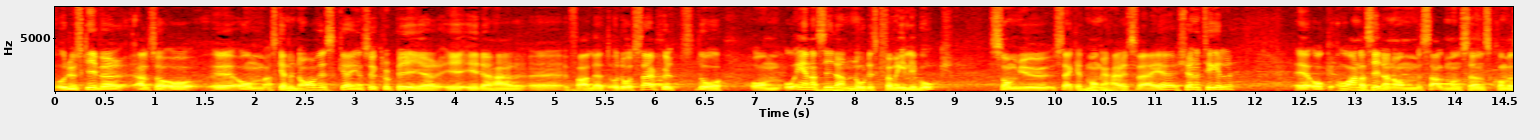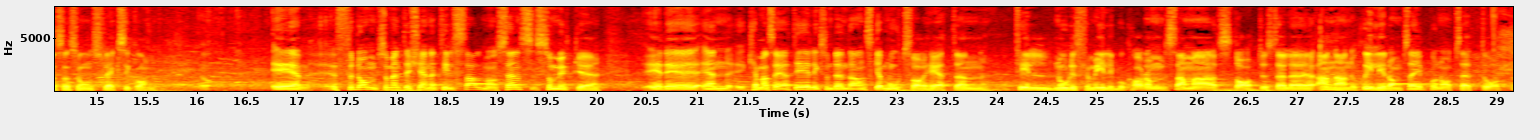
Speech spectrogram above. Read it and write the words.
och du skriver alltså och, eh, om skandinaviska encyklopedier i, i det här eh, fallet och då särskilt då om å ena sidan Nordisk familjebok som ju säkert många här i Sverige känner till och å andra sidan om Salmonsens konversationslexikon. Eh, för de som inte känner till Salmonsens så mycket, är det en, kan man säga att det är liksom den danska motsvarigheten till Nordisk familjebok? Har de samma status eller annan, mm. skiljer de sig på något sätt åt?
